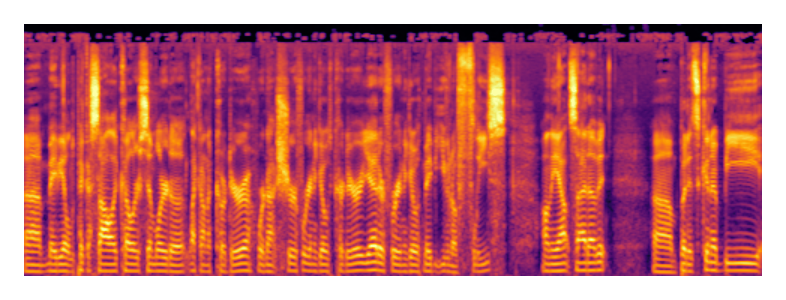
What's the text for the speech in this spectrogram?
um, maybe able to pick a solid color similar to like on a Cordura. We're not sure if we're going to go with Cordura yet or if we're going to go with maybe even a fleece on the outside of it. Um, but it's going to be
